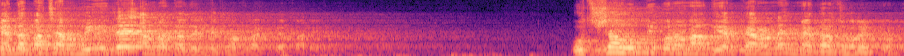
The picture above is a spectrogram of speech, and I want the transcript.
মেধা পাচার হয়ে যায়, আমরা তাদেরকে ধরে রাখতে পারি। উৎসাহ উদ্দীপনা না দেওয়ার কারণে মেধা ঝরে পড়ে।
